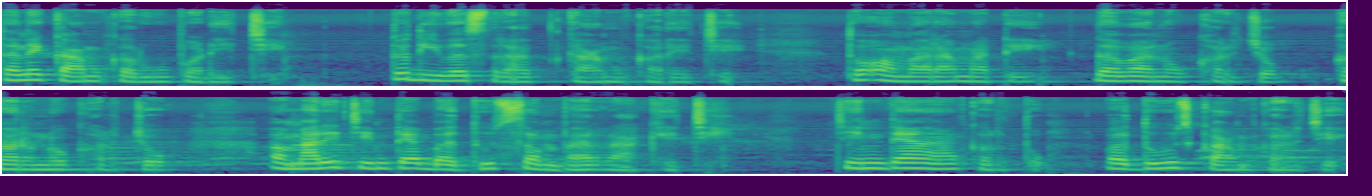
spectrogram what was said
તને કામ કરવું પડે છે. તો દિવસ રાત કામ કરે છે. તો અમારા માટે દવાનો ખર્ચો, ઘરનો ખર્ચો, અમારી ચિંતા બધું જ સંભાળ રાખે છે. ચિંતા ના કરતો, બધું જ કામ કરજે.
